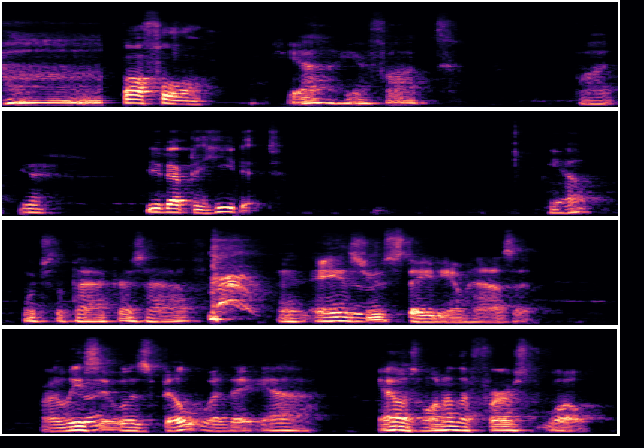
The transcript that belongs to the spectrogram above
Buffalo. yeah, you're fucked. But Yeah, you'd have to heat it. Yeah, which the Packers have, and ASU Stadium has it, or at least Yeah. it was built with it. Yeah, yeah, it was one of the first. Well,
